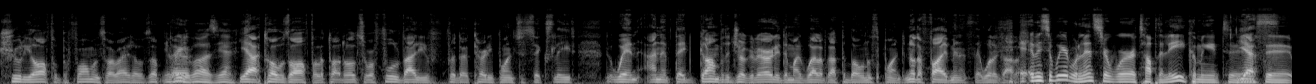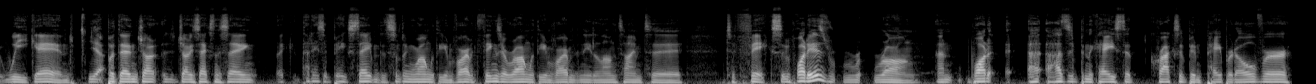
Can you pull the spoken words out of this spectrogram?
truly awful performance. All right, I was up It there. really was, yeah. Yeah, I thought it was awful. I thought also were full value for their thirty points to six lead to win. And if they'd gone for the jugular early, they might well have got the bonus point. Another five minutes, they would have got it. I mean, it's a weird one. Leinster were top of the league coming into Yes. the weekend. Yeah. But then John, Johnny Sexton is saying, like, that is a big statement. There's something wrong with the environment. Things are wrong with the environment that need a long time to to fix. What is r- wrong? And what uh, has it been the case that cracks have been papered over?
